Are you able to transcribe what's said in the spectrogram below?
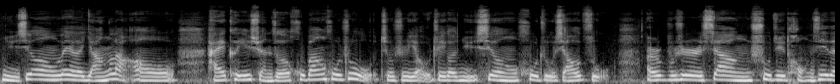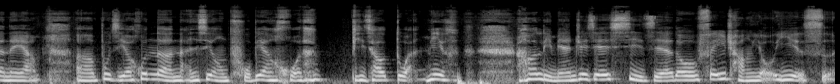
女性为了养老还可以选择互帮互助，就是有这个女性互助小组，而不是像数据统计的那样，呃，不结婚的男性普遍活得。比较短命，然后里面这些细节都非常有意思。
